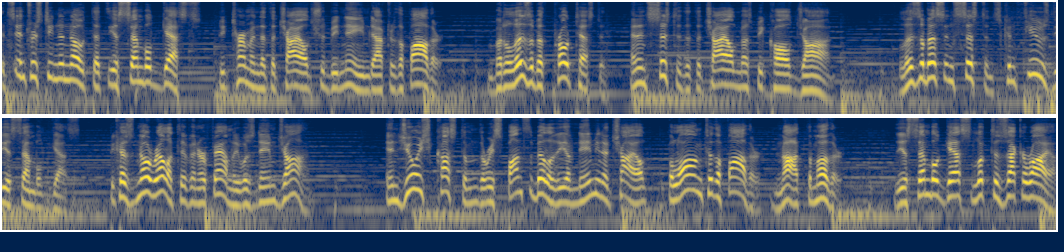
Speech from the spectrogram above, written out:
It's interesting to note that the assembled guests determined that the child should be named after the father, but Elizabeth protested and insisted that the child must be called John. Elizabeth's insistence confused the assembled guests, because no relative in her family was named John. In Jewish custom, the responsibility of naming a child belonged to the father, not the mother. The assembled guests looked to Zechariah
